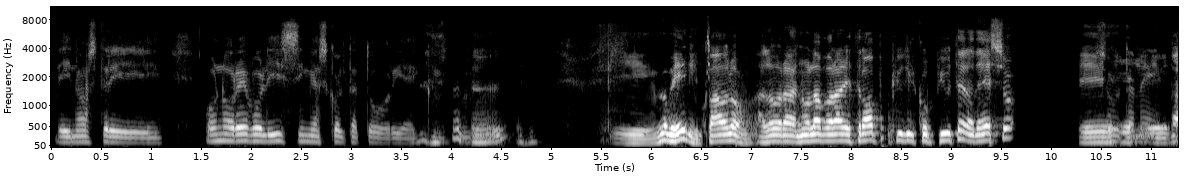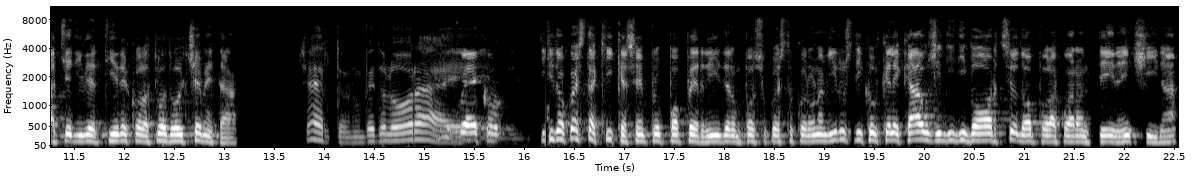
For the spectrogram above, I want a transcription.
dei nostri onorevolissimi ascoltatori. Ecco. E va bene, Paolo. Allora non lavorare troppo, chiudi il computer adesso e Assolutamente. vatti a divertire con la tua dolce metà. Certo, non vedo l'ora. Comunque, e- ecco, ti do questa chicca sempre un po' per ridere un po' su questo coronavirus. Dicono che le cause di divorzio dopo la quarantena in Cina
